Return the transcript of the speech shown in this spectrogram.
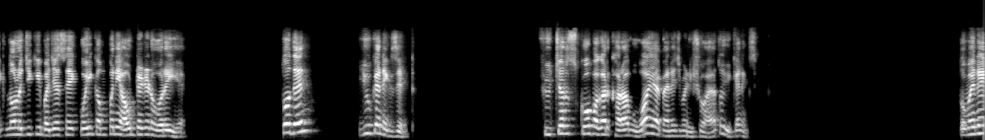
टेक्नोलॉजी की वजह से कोई कंपनी आउटडेटेड हो रही है तो then you can exit future scope अगर खराब हुआ या मैनेजमेंट इशू आया तो यू कैन एग्जिट तो मैंने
